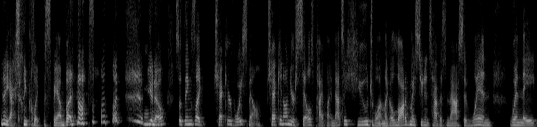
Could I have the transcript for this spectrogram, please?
you know, you actually click the spam button on someone, mm-hmm. you know? So things like check your voicemail, check in on your sales pipeline. That's a huge one. Like a lot of my students have this massive win when they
